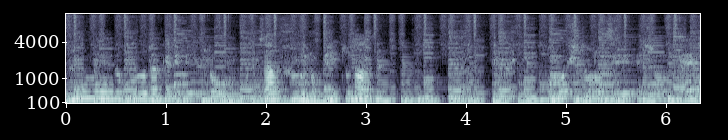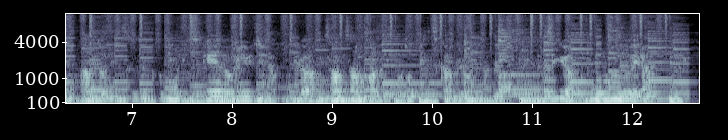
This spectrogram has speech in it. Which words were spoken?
有名どころだけで見るとザ・フーのピート・タンゼンこの人のせいでしょうね。後に続くモッツ系のミュージシャンが330をこぞって使うようになった次はポール・ウェラー。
